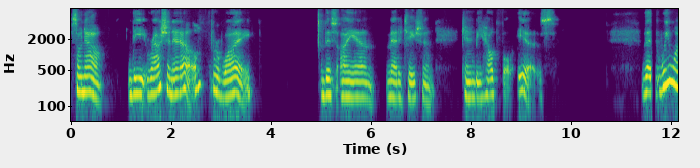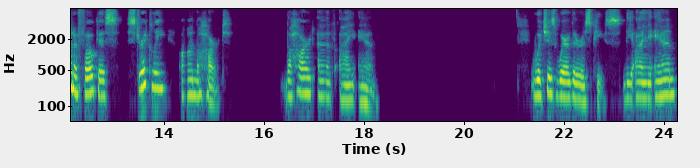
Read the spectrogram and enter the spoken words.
So now, the rationale for why this I am meditation can be helpful is that we want to focus strictly on the heart, the heart of I am, which is where there is peace. The I am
